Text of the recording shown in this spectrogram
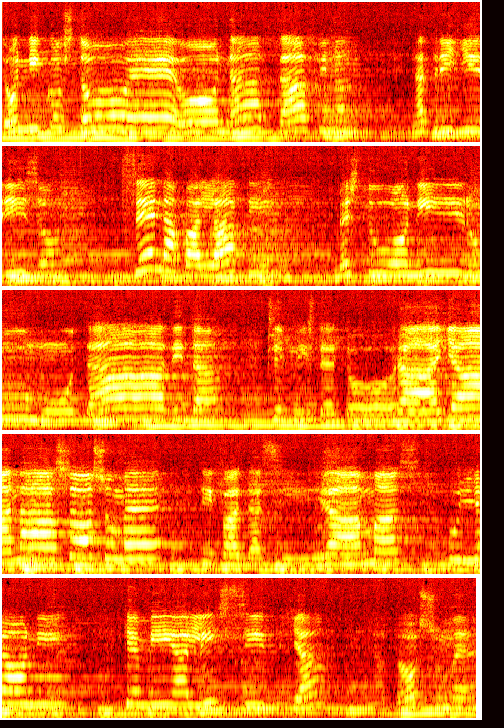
τον 20ο αιώνα θα άφηνα να τριγυρίζω σε ένα παλάτι μες του ονείρου μου τα δίτα. Ξυπνήστε τώρα για να σώσουμε τη φαντασία μας που λιώνει και μία λύση πια να δώσουμε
